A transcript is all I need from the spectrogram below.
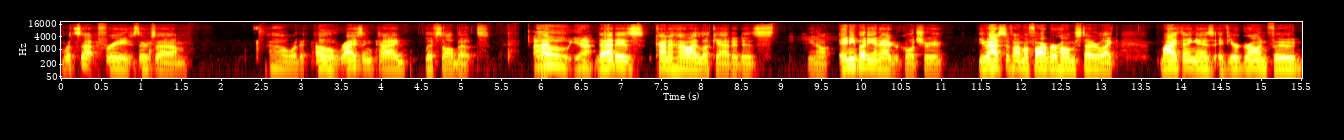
What's that phrase? There's um oh what it, oh rising tide lifts all boats. That, oh yeah. That is kind of how I look at it is, you know, anybody in agriculture, you asked if I'm a farmer homesteader, like my thing is if you're growing food,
